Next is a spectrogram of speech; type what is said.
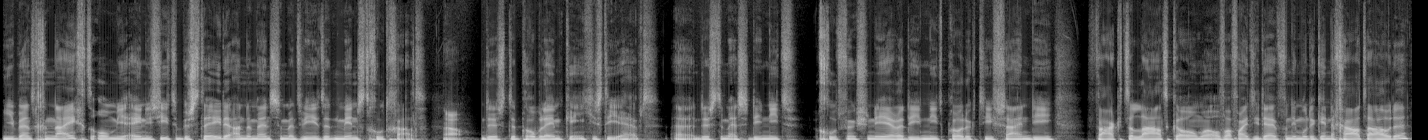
Je bent geneigd om je energie te besteden aan de mensen met wie het het minst goed gaat. Nou, Dus de probleemkindjes die je hebt. Eh, dus de mensen die niet goed functioneren, die niet productief zijn, die vaak te laat komen. Of waarvan je het idee hebt van die moet ik in de gaten houden.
